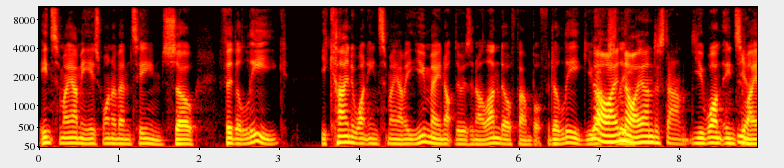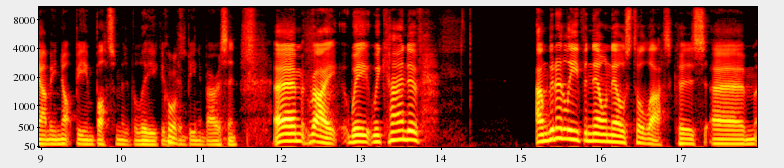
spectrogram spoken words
Inter Miami is one of them teams. So for the league, you kind of want Inter Miami. You may not do as an Orlando fan, but for the league, you no, I actually, no, I understand. you want Inter Yeah. Miami not being bottom of the league and, and being embarrassing. Um, right, we we kind of. I'm going to leave the nil nils till last because, um,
